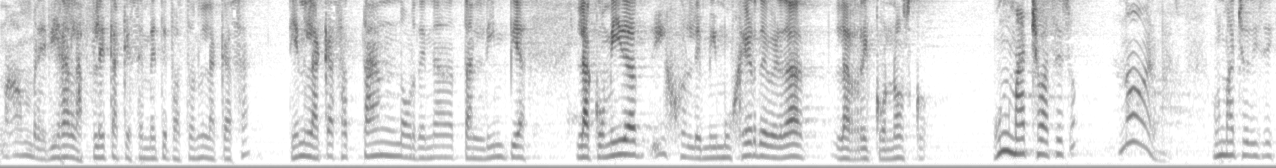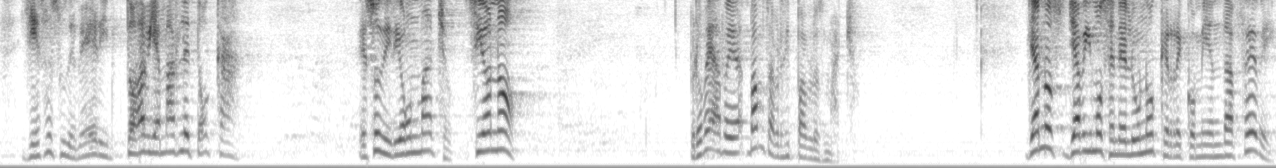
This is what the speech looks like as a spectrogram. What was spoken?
no hombre, viera la fleta que se mete pastor en la casa? Tiene la casa tan ordenada, tan limpia. La comida, híjole, mi mujer de verdad la reconozco. ¿Un macho hace eso? No, hermano. Un macho dice, y eso es su deber y todavía más le toca. Eso diría un macho, ¿sí o no? Pero vea, vea, vamos a ver si Pablo es macho. Ya nos ya vimos en el uno que recomienda a Febe.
